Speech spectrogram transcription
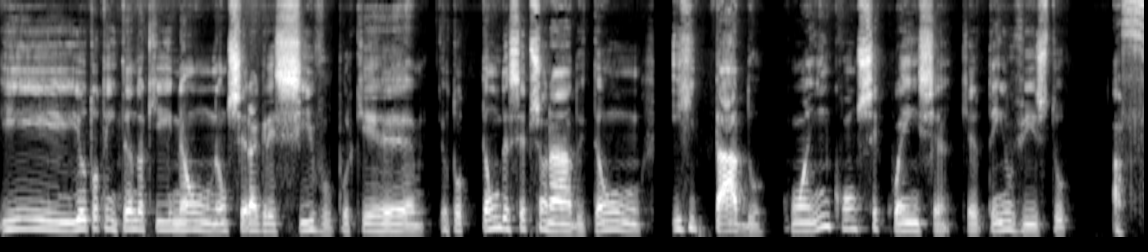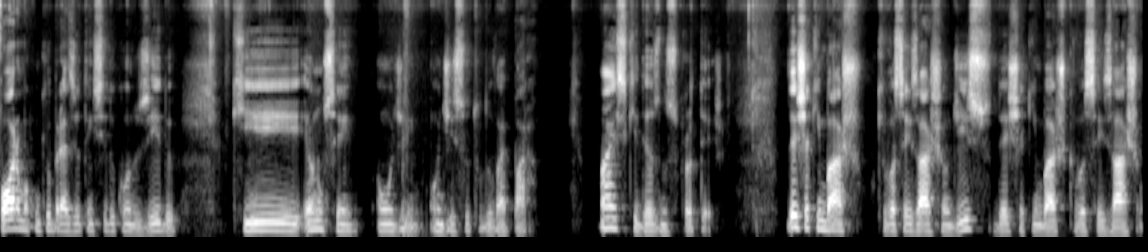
E eu estou tentando aqui não, não ser agressivo, porque eu estou tão decepcionado e tão irritado com a inconsequência que eu tenho visto, a forma com que o Brasil tem sido conduzido, que eu não sei onde, onde isso tudo vai parar. Mas que Deus nos proteja. Deixa aqui embaixo o que vocês acham disso, deixa aqui embaixo o que vocês acham.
